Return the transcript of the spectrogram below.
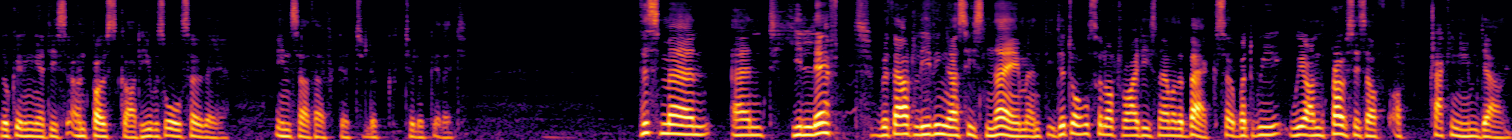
looking at his own postcard. He was also there in South Africa to look, to look at it. This man and he left without leaving us his name, and he did also not write his name on the back. So, but we, we are in the process of, of tracking him down.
